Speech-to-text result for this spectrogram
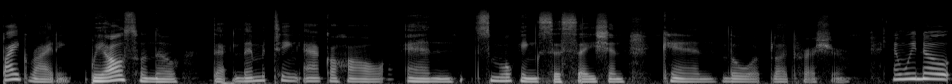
bike riding. We also know that limiting alcohol and smoking cessation can lower blood pressure. And we know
